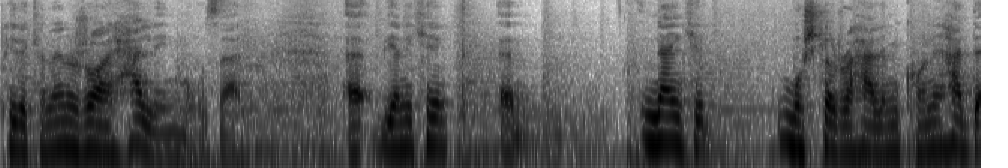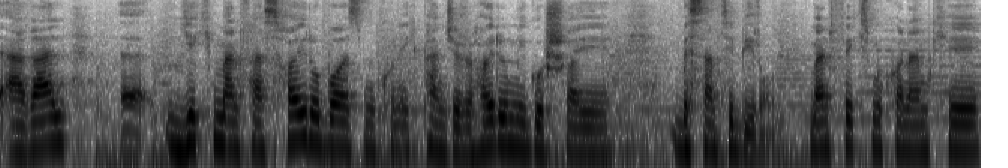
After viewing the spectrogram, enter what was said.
پیدا کردن راه حل این موزل یعنی که نه اینکه مشکل رو حل می‌کنه حداقل یک منفس هایی رو باز می‌کنه یک پنجره هایی رو میگشایه به سمت بیرون. من فکر می‌کنم که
